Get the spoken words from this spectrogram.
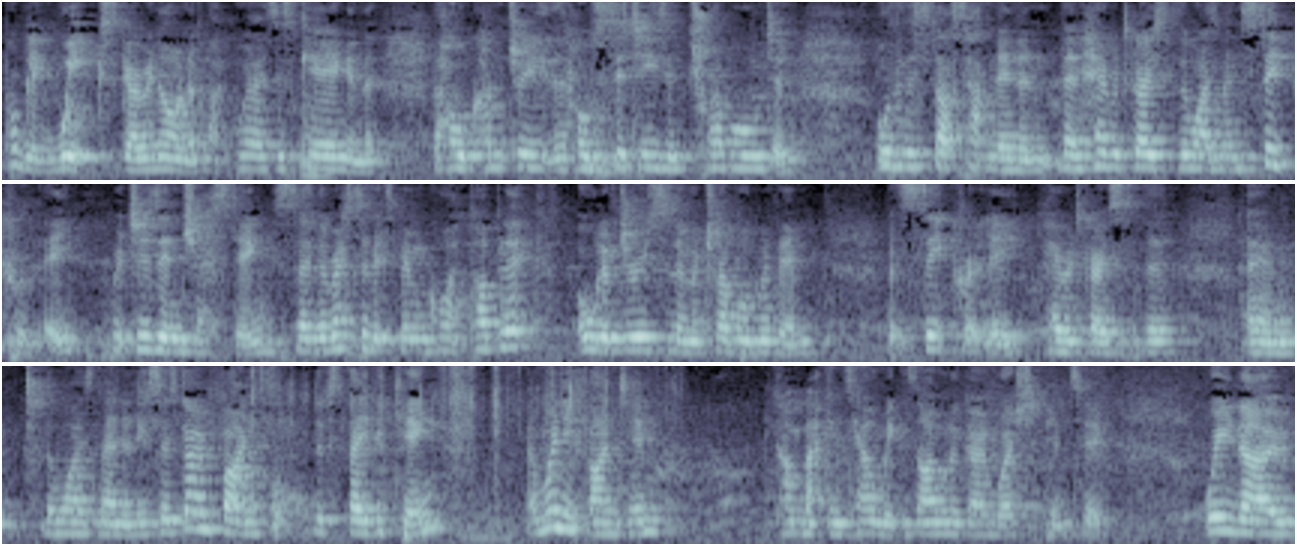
probably weeks going on of like, where's this king? And the, the whole country, the whole city's in troubled, and all of this stuff's happening. And then Herod goes to the wise men secretly, which is interesting. So the rest of it's been quite public. All of Jerusalem are troubled with him. But secretly, Herod goes to the, um, the wise men and he says, Go and find this baby king. And when you find him, come back and tell me because I want to go and worship him too. We know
